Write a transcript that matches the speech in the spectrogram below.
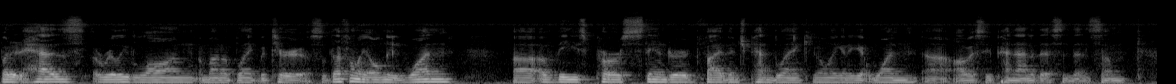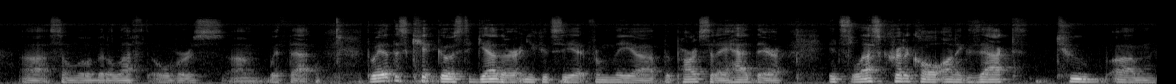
but it has a really long amount of blank material so definitely only one uh, of these per standard 5 inch pen blank. You're only going to get one, uh, obviously, pen out of this and then some, uh, some little bit of leftovers um, with that. The way that this kit goes together, and you could see it from the, uh, the parts that I had there, it's less critical on exact tube um,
